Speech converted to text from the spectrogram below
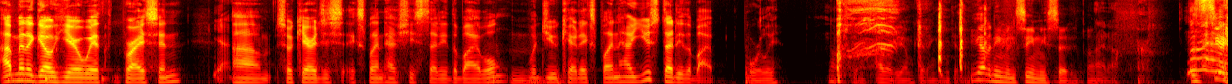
I'm gonna go here with Bryson. Yeah. Um, so Kara just explained how she studied the Bible. Would Mm. you care to explain how you study the Bible? Poorly. No, I'm kidding. Love you. I'm kidding. I'm kidding. You haven't even seen me say it. I know. Let's No, see. I, I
